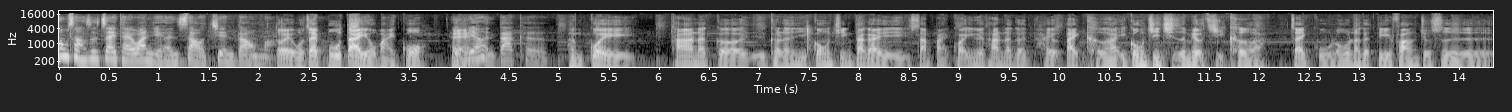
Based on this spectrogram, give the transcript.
通常是在台湾也很少见到嘛。对，我在布袋有买过，有没有很大颗？很贵。它那个可能一公斤大概三百块，因为它那个还有带壳啊，一公斤其实没有几颗啊。在鼓楼那个地方，就是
